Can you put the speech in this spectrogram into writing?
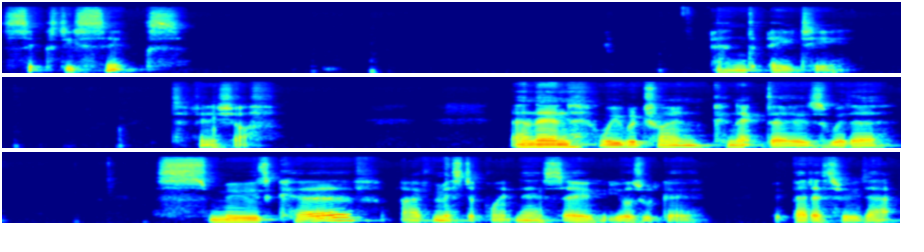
66 and 80 to finish off. And then we would try and connect those with a smooth curve. I've missed a point there, so yours would go a bit better through that.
